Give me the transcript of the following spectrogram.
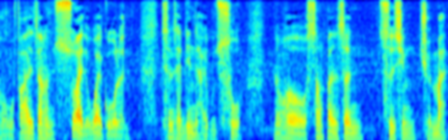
我发了一张很帅的外国人，身材练得还不错，然后上半身刺青全满。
